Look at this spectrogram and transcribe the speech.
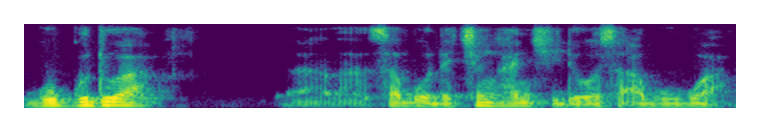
guguduwa saboda cin hanci da wasu abubuwa.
